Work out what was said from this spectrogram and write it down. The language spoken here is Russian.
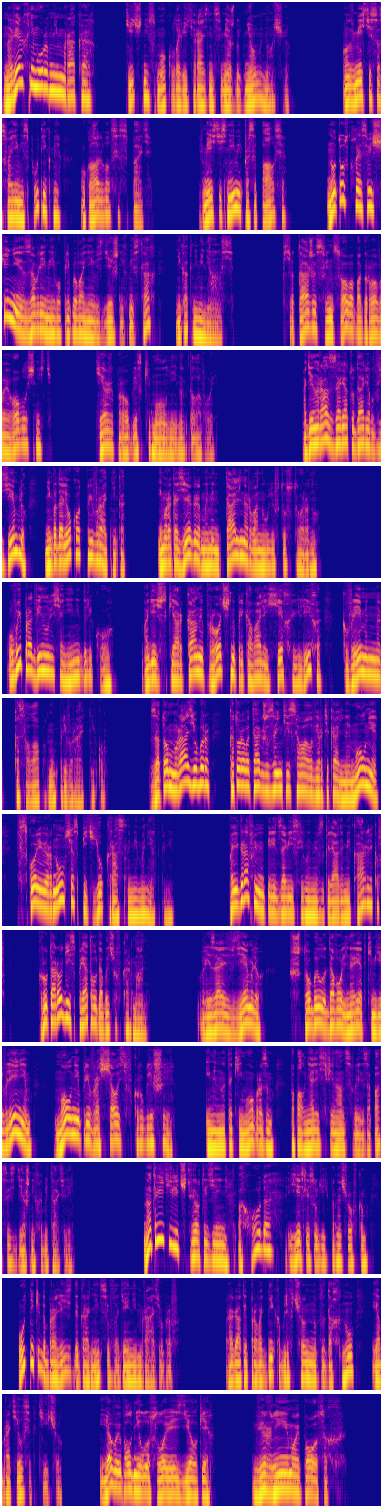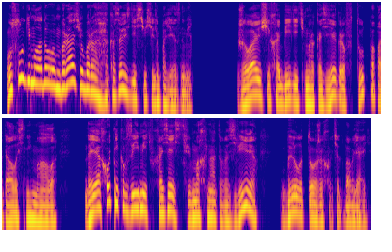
На верхнем уровне мрака Тич не смог уловить разницы между днем и ночью. Он вместе со своими спутниками укладывался спать. Вместе с ними просыпался, но тусклое освещение за время его пребывания в здешних местах никак не менялось. Все та же свинцово-багровая облачность, те же проблески молний над головой. Один раз заряд ударил в землю неподалеку от привратника, и мракозегры моментально рванули в ту сторону. Увы, продвинулись они недалеко. Магические арканы прочно приковали Хеха и Лиха к временно косолапому привратнику. Зато Мразюбр, которого также заинтересовала вертикальная молния, вскоре вернулся с пятью красными монетками. Поиграв ими перед завистливыми взглядами карликов, Круторогий спрятал добычу в карман. Врезаясь в землю, что было довольно редким явлением, молния превращалась в кругляши. Именно таким образом пополнялись финансовые запасы здешних обитателей. На третий или четвертый день похода, если судить по ночевкам, путники добрались до границы владений мразюбров. Рогатый проводник облегченно вздохнул и обратился к Тичу. «Я выполнил условия сделки. Верни мой посох». Услуги молодого Мбразюбара оказались действительно полезными. Желающих обидеть мракозегров тут попадалось немало, да и охотников заиметь в хозяйстве мохнатого зверя было тоже хоть отбавляй.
